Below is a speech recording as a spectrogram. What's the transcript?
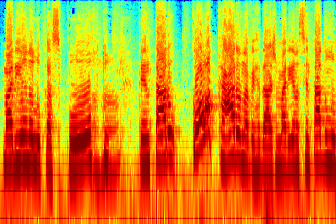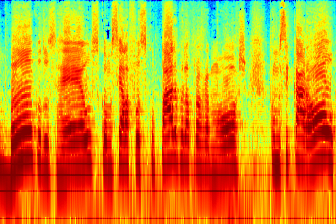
Mariana Lucas Porto, uhum. Tentaram, colocaram, na verdade, Mariana sentada no banco dos réus, como se ela fosse culpada pela própria morte, como se Carol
